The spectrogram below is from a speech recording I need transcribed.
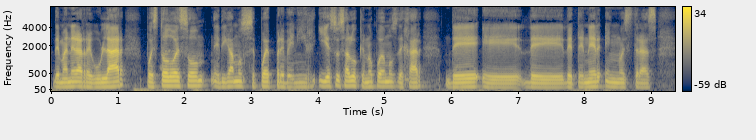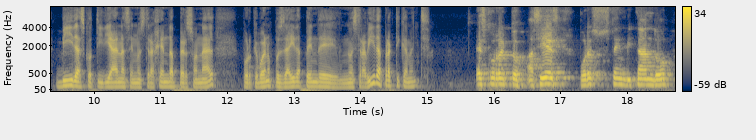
de manera regular, pues todo eso, eh, digamos, se puede prevenir. Y eso es algo que no podemos dejar de, de, de tener en nuestras vidas cotidianas, en nuestra agenda personal, porque bueno, pues de ahí depende nuestra vida prácticamente. Es correcto, así es. Por eso se está invitando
